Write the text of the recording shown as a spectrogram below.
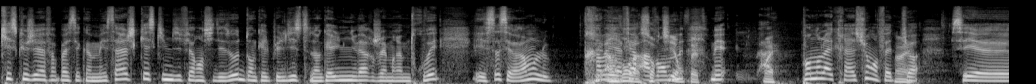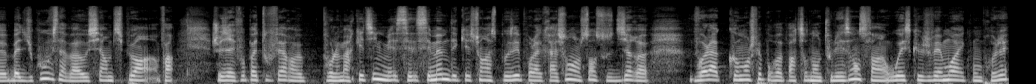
qu'est-ce que j'ai à faire passer comme message, qu'est-ce qui me différencie des autres, dans quelle playlist, dans quel univers j'aimerais me trouver. Et ça, c'est vraiment le travail à faire la sortie, avant en fait. mais Ouais. pendant la création en fait Ouais. tu vois c'est euh, bah du coup ça va aussi un petit peu hein, enfin je veux dire il faut pas tout faire euh, pour le marketing mais c'est même des questions à se poser pour la création dans le sens où se dire euh, voilà comment je fais pour pas partir dans tous les sens? Enfin où est-ce que je vais moi avec mon projet?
